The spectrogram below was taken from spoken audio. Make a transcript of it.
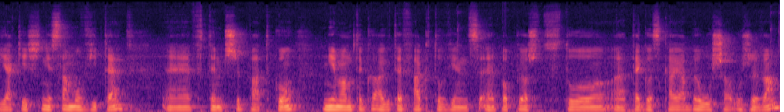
jakieś niesamowite. E, w tym przypadku. Nie mam tego artefaktu, więc e, po prostu e, tego skarabeusza używam.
